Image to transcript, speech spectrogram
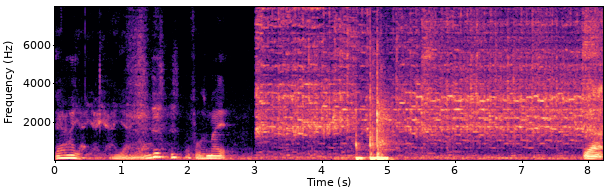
ja, ja, ja, ja, ja, ja. Volgens mij. Ja.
